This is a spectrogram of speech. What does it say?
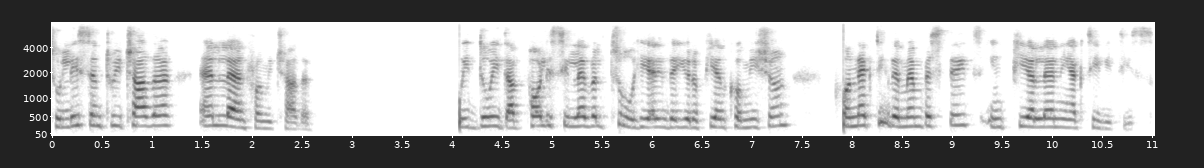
to listen to each other and learn from each other. We do it at policy level too here in the European Commission, connecting the member states in peer learning activities.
